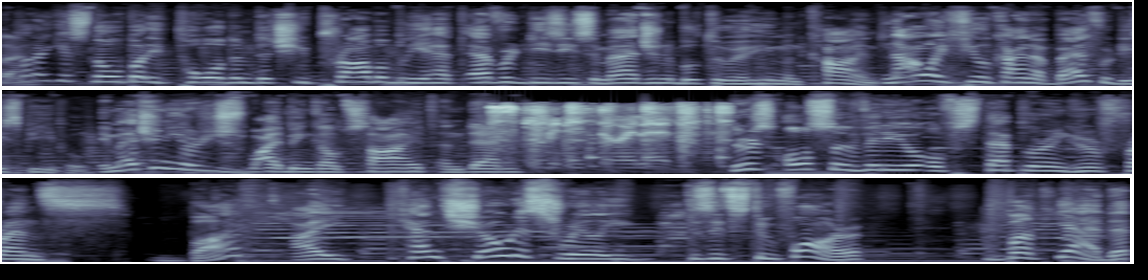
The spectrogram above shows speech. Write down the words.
that, but I guess nobody told them that she probably had every disease imaginable to a humankind. Now I feel kinda bad for these people. Imagine you're just vibing outside and then there's also a video of staplering her friend's butt. I can't show this really because it's too far. But yeah, that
